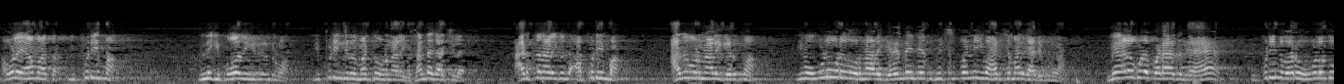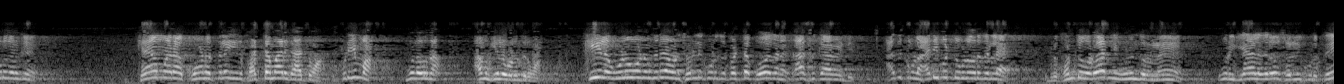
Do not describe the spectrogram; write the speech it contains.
அவ்வளவு ஏமாத்தான். இப்படிமா இன்னைக்கு போதும் இருந்துருவான் இப்படிங்கிறது மட்டும் ஒரு நாளைக்கு. சண்டை காய்ச்சல அடுத்த நாளைக்கு வந்து அப்படிமா அது ஒரு நாளைக்கு எடுப்பான். இவன் உழுவுறது ஒரு நாளைக்கு ரெண்டையும் சேர்த்து மிக்ஸ் பண்ணி இவன் அடிச்ச மாதிரி காட்டி போடுவான் மேலே கூட படாதுங்க. இப்படின்னு வரும் இவ்வளவு தூரம் இருக்கு. கேமரா கோணத்துல இது பட்ட மாதிரி காட்டுவான். இப்படியுமா? இவ்வளவுதான். அவன் கீழே விழுந்துருவான். கீழே உழுவணுங்கிறது அவன் சொல்லி கொடுக்கப்பட்ட போதனை காசுக்காக வேண்டி. அதுக்குள்ள அடிபட்டு விழுவுறது இல்ல இப்படி கொண்டு வருவார் நீ விழுந்துடணும். ஒரு ஏழு தடவை சொல்லி கொடுத்து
